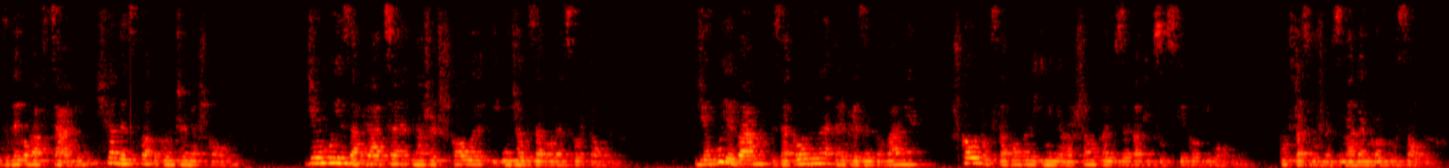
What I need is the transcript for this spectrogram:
z wychowawcami świadectwa ukończenia szkoły. Dziękuję za pracę na rzecz szkoły i udział w zawodach sportowych. Dziękuję Wam za godne reprezentowanie Szkoły Podstawowej imienia Marszałka Józefa Piłsudskiego w Iłowie podczas różnych zmagań konkursowych.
